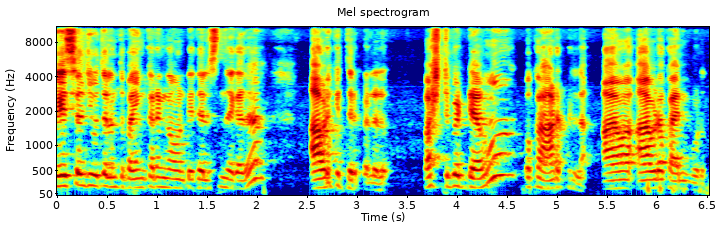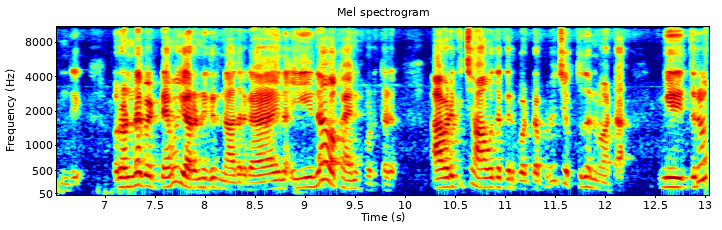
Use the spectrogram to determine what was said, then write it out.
వేశ్యల జీవితాలు అంత భయంకరంగా ఉంటాయి తెలిసిందే కదా ఆవిడకి ఇద్దరు పిల్లలు. ఫస్ట్ బిడ్డేమో ఒక ఆడపిల్ల. ఆవిడ ఒక ఆయన పుడుతుంది. రెండో బిడ్డేమో అరుణగిరి నాథర్ ఆయన ఈయన ఒక ఆయన పుడతాడు. ఆవిడకి చావు దగ్గర పడ్డప్పుడు చెప్తదనమాట. మీరిద్దరూ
